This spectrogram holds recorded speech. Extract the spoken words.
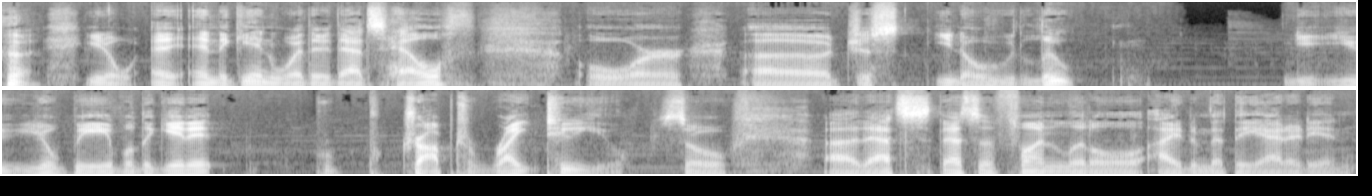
you know, and, and, again, whether that's health or uh, just you know loot, you, you you'll be able to get it dropped right to you. So uh, that's that's a fun little item that they added in.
